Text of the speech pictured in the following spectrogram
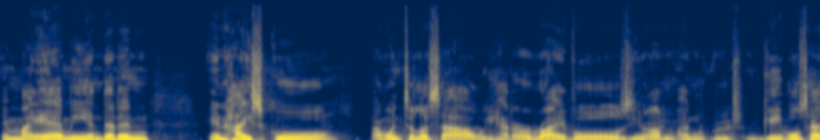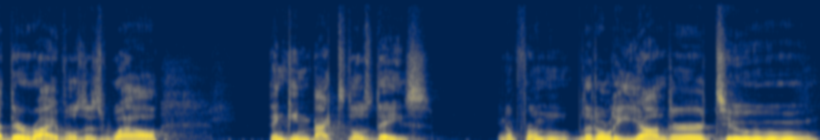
in Miami, and then in in high school I went to LaSalle. We had our rivals. You know, I'm, I'm, I'm- Gables had their rivals as well. Thinking back to those days, you know, from Little League yonder to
